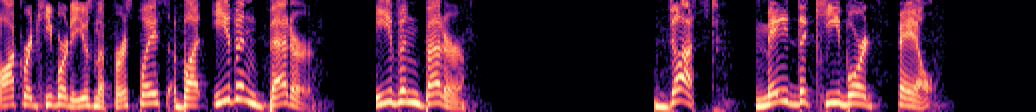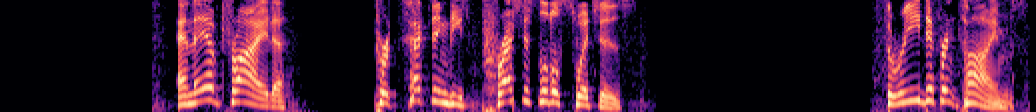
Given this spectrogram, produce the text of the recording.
awkward keyboard to use in the first place, but even better, even better, dust made the keyboard fail. And they have tried protecting these precious little switches three different times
